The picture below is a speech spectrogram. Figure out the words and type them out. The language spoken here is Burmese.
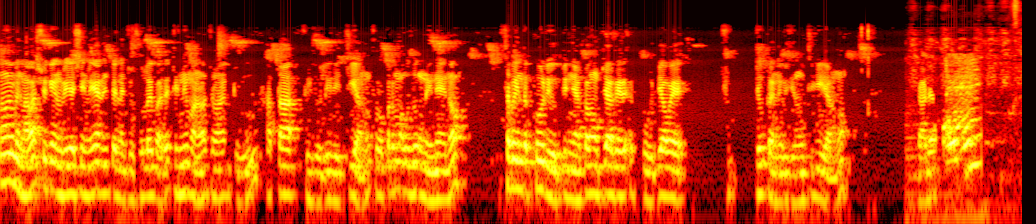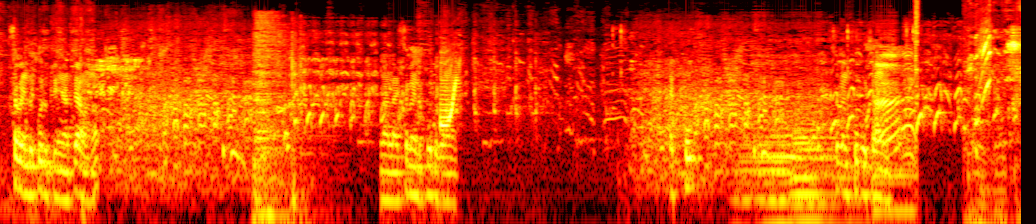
အားလုံးမင်္ဂလာပါရွှေကင် reaction လေးကနေပြန်လည်ကြိုဆိုလိုက်ပါတယ်ဒီနေ့မှာတော့ကျွန်တော်တို့ဟာတာဗီဒီယိုလေးတွေကြည့်အောင်နော်ဆိုတော့ပထမအဆုံးအနေနဲ့နော်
